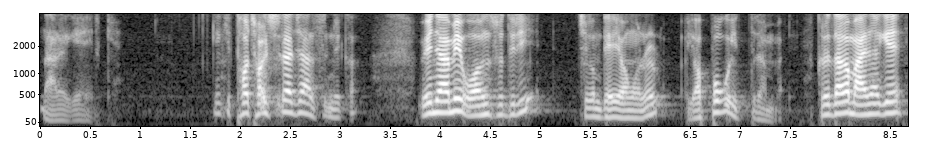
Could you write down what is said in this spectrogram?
나에게 이렇게. 이렇게 더 절실하지 않습니까? 왜냐하면 원수들이 지금 내 영혼을 엿보고 있더란 말이에요. 그러다가 만약에 에,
